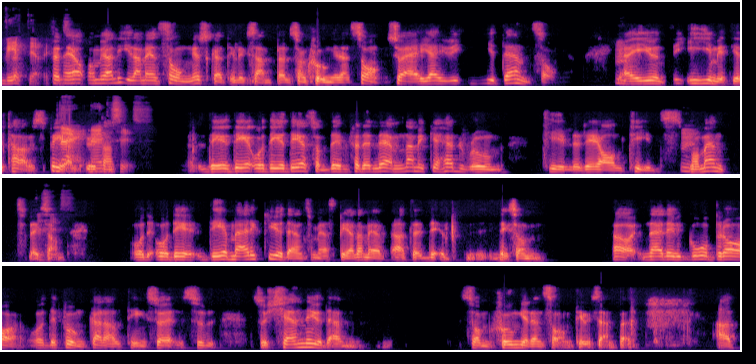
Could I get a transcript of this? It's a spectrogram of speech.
vet det. Liksom. För jag, om jag lirar med en sångerska till exempel som sjunger en sång så är jag ju i den sången. Mm. Jag är ju inte i mitt gitarrspel. Nej, utan nej, precis. Det är det, och det är det som, det, för det lämnar mycket headroom till realtidsmoment. Mm. Liksom. Och, det, och det, det, märker ju den som jag spelar med att det, liksom, ja, när det går bra och det funkar allting så, så, så känner ju den som sjunger en sång till exempel att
